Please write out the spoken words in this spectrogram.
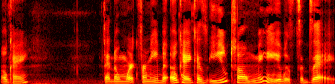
okay. That don't work for me, but okay, because you told me it was today.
